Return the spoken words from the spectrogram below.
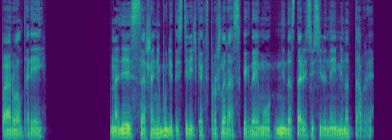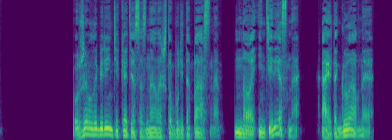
пару алтарей. Надеюсь, Саша не будет истерить, как в прошлый раз, когда ему не достались усиленные минотавры. Уже в лабиринте Катя осознала, что будет опасно, но интересно, а это главное.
